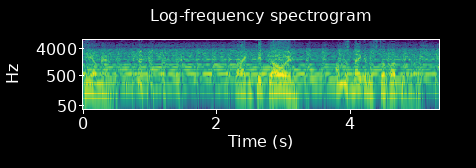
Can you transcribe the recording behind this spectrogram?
Key I'm in. so I can keep going. I'm just making this stuff up, you guys.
